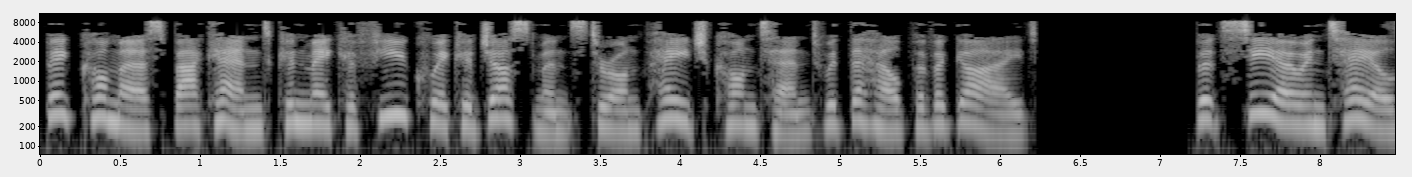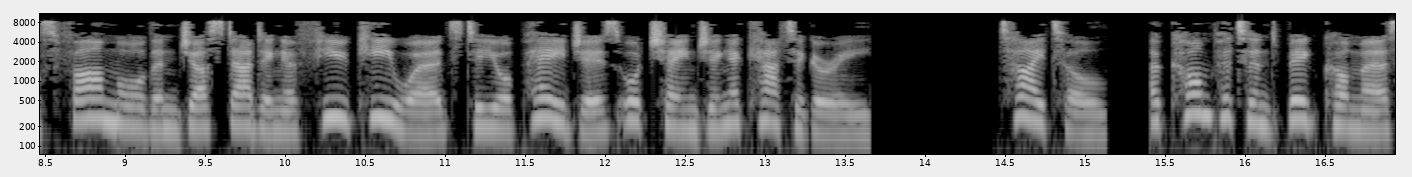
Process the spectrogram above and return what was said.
BigCommerce backend can make a few quick adjustments to on-page content with the help of a guide. But SEO entails far more than just adding a few keywords to your pages or changing a category. Title. A competent BigCommerce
